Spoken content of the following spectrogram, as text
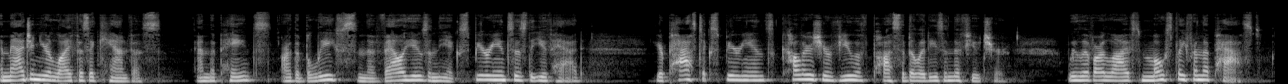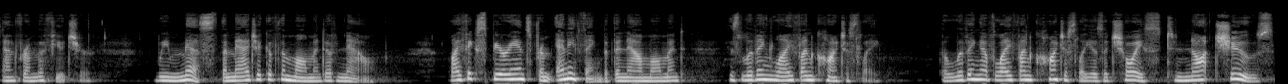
Imagine your life as a canvas, and the paints are the beliefs and the values and the experiences that you've had. Your past experience colors your view of possibilities in the future. We live our lives mostly from the past and from the future. We miss the magic of the moment of now. Life experience from anything but the now moment is living life unconsciously. The living of life unconsciously is a choice to not choose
